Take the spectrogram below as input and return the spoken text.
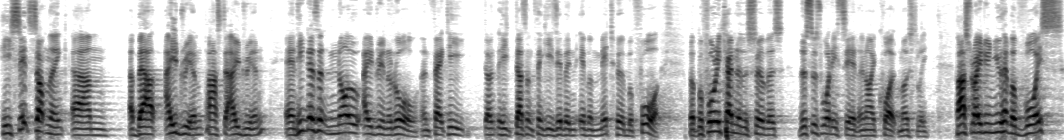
he said something um, about Adrienne, Pastor Adrienne, and he doesn't know Adrienne at all. In fact, he, he doesn't think he's ever, ever met her before. But before he came to the service, this is what he said, and I quote mostly Pastor Adrienne, you have a voice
